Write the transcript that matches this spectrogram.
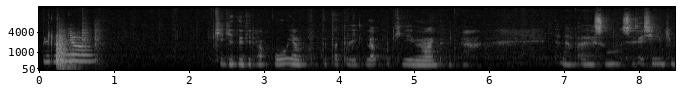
terangnya. Okay, kita di dapur yang betul-betul tak terlalu gelap. Okay, memang tak nampak. Tak nampak lah semua. So, kat sini macam...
